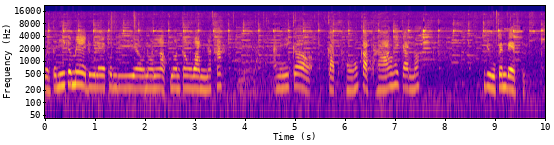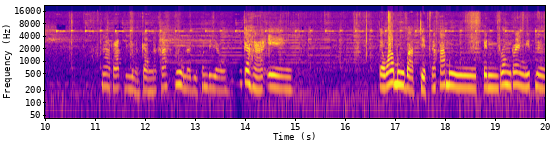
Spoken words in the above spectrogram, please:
ส่วนตัวนี้ก็แม่ดูแลคนเดียวนอนหลับนอนกลางวันนะคะ อันนี้ก็กัดหงกัดหางให้กันเนาะอยู่กันแบบน่ารักดีเหมือนกันนะคะนู่นนะอยู่คนเดียว นี่ก็หาเอง แต่ว่ามือบาดเจ็บนะคะ มือเป็นร่องแร่งนิดนึง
